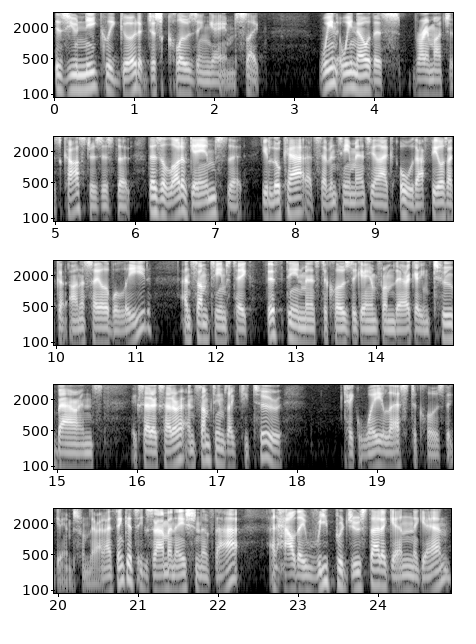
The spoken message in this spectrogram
is uniquely good at just closing games. Like we we know this very much as casters is that there's a lot of games that you look at at 17 minutes, you're like, oh, that feels like an unassailable lead. And some teams take 15 minutes to close the game from there, getting two barons, et cetera, et cetera. And some teams like G2 take way less to close the games from there. And I think it's examination of that and how they reproduce that again and again.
